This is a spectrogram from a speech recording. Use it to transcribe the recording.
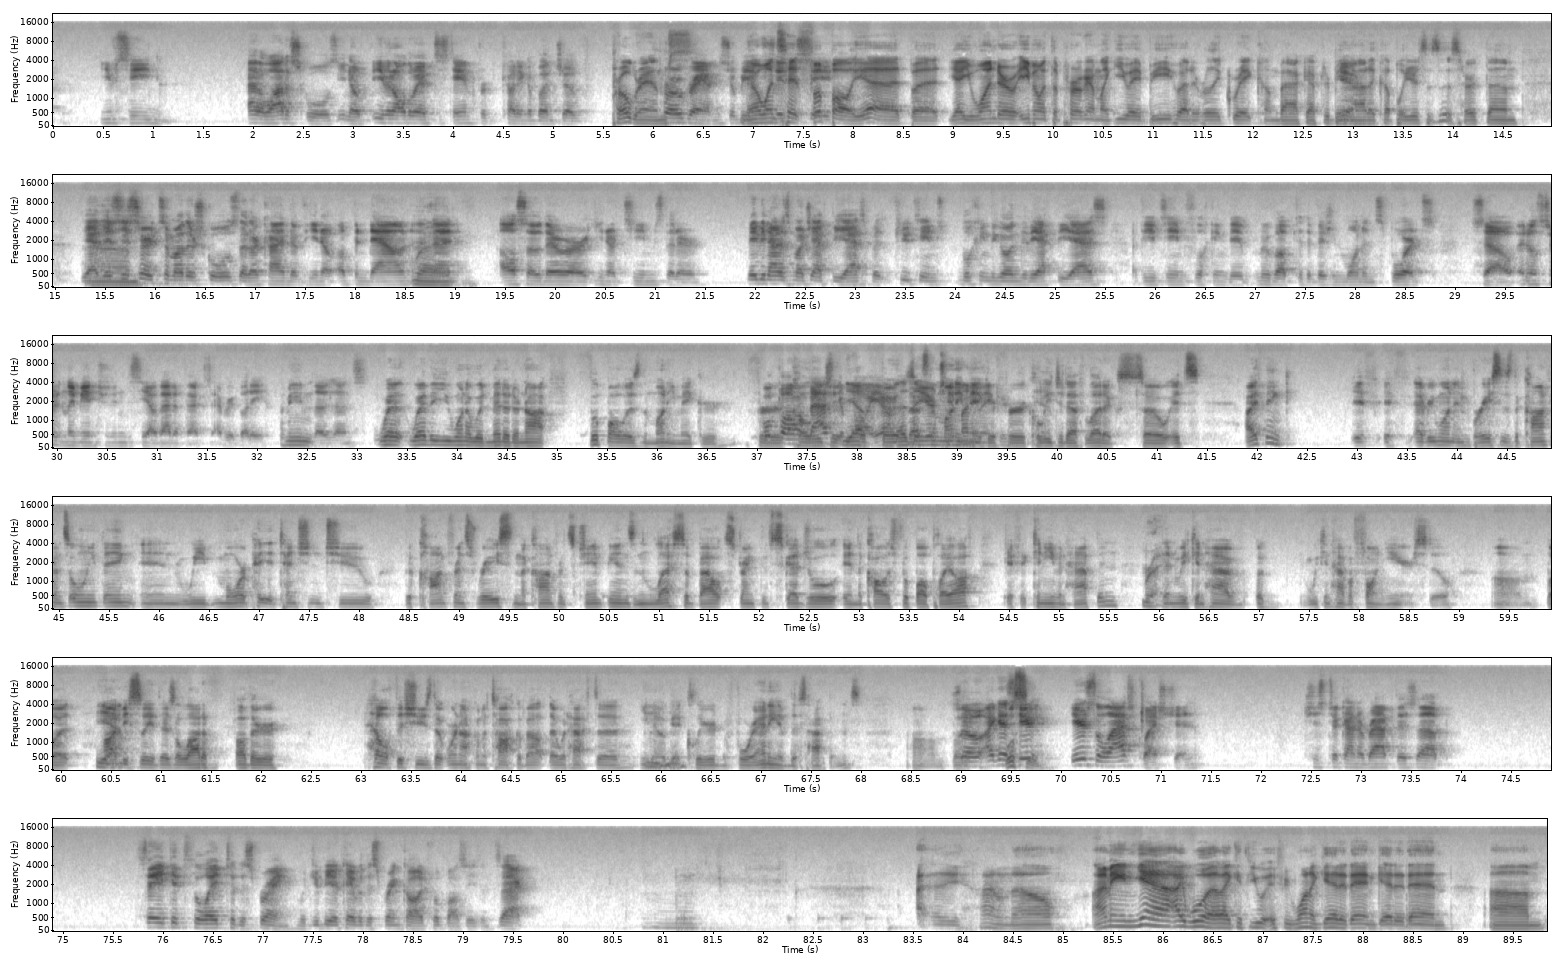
you've seen at a lot of schools. You know, even all the way up to Stanford, cutting a bunch of programs. programs. You'll be No one's hit football yet, but yeah, you wonder even with the program like UAB, who had a really great comeback after being Yeah. out a couple years, does this hurt them? Yeah, this has Um, hurt some other schools that are kind of you know up and down, and then also there are you know teams that are maybe not as much FBS, but a few teams looking to go into the FBS, a few teams looking to move up to Division One in sports. So it'll certainly be interesting to see how that affects everybody I on mean, those ends. whe- whether you want to admit it or not, football is the moneymaker for Football and collegiate. basketball, Yep, yeah. They're- that's the two moneymaker moneymakers. for collegiate athletics. So it's, I think, if if everyone embraces the conference only thing and we more pay attention to the conference race and the conference champions and less about strength of schedule in the college football playoff, if it can even happen, Right. then we can have a we can have a fun year still. Um, but Yeah. obviously, there's a lot of other health issues that we're not going to talk about that would have to you know Mhm. get cleared before any of this happens. Um, but so I guess we'll here, here's the last question, just to kind of wrap this up. Say it gets delayed to the spring. Would you be okay with the spring college football season, Zach? I I don't know. I mean, yeah, I would. Like if you if you want to get it in, get it in. Um,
